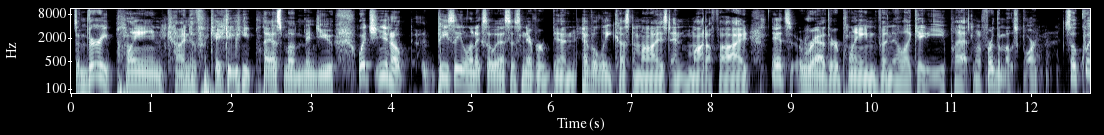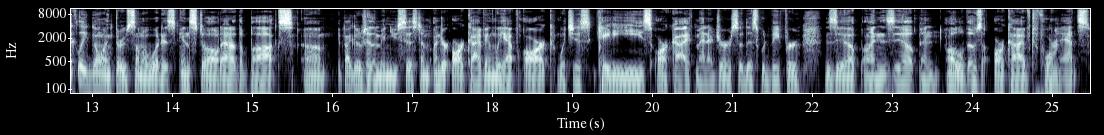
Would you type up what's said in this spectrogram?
it's a very plain kind of KDE Plasma menu, which, you know, PC Linux OS has never been heavily customized and modified. It's rather plain vanilla KDE Plasma for the most part. So quickly going through some of what is installed out of the box, um, if I go to the menu system, under archiving, we have Ark, which is KDE's archive manager. So this would be for zip, unzip, and all of those archived formats.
